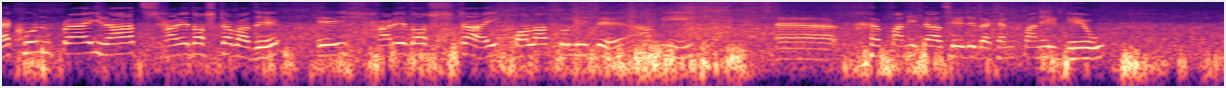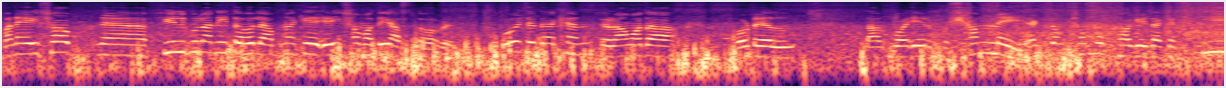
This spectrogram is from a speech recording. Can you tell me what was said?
এখন প্রায় রাত সাড়ে দশটা বাজে। এই সাড়ে দশটায় কলাতলিতে আমি পানিতে আছে যে দেখেন, পানির ঢেউ। মানে এইসব ফিলগুলো নিতে হলে আপনাকে এই সময়তেই আসতে হবে। ওই যে দেখেন, রামাদা হোটেল, তারপর এর সামনেই, একদম সম্মুখভাগেই দেখেন, কি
